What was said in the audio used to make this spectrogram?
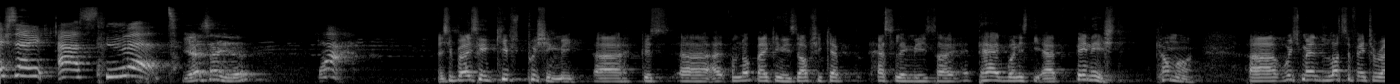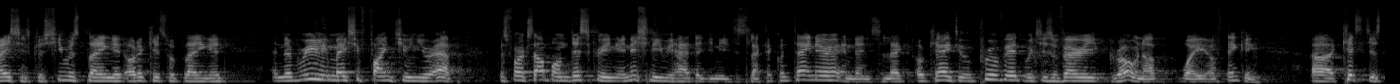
Is there a snit? Yes, I do. Yeah. And she basically keeps pushing me because uh, uh, I'm not making these up. She kept hassling me. So, Dad, when is the app finished? Come on. Uh, which meant lots of iterations because she was playing it, other kids were playing it, and it really makes you fine tune your app. Because, for example, on this screen, initially we had that you need to select a container and then select OK to approve it, which is a very grown up way of thinking. Uh, kids just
